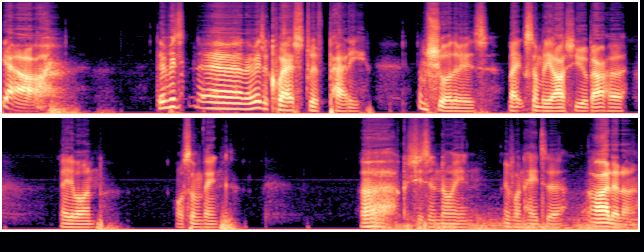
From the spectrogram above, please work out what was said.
Yeah. There is, uh, there is a quest with Patty. I'm sure there is. Like somebody asks you about her later on. Or something. Ah, cause she's annoying. Everyone hates her. I don't know.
